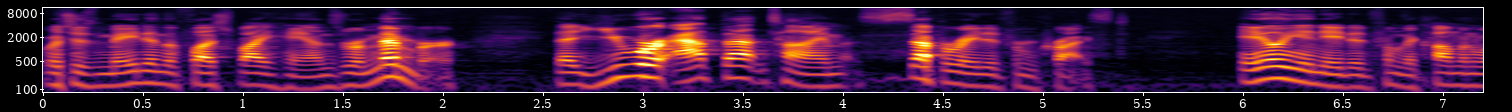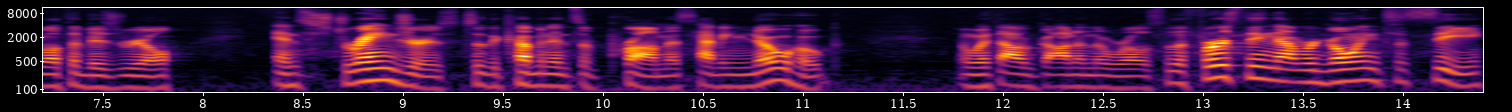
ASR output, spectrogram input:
which is made in the flesh by hands, remember that you were at that time separated from Christ, alienated from the commonwealth of Israel, and strangers to the covenants of promise, having no hope and without God in the world. So the first thing that we're going to see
